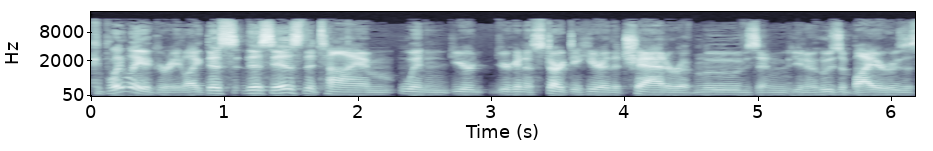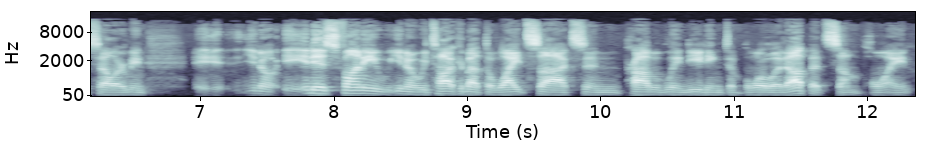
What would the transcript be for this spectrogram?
completely agree. Like this, this is the time when you're you're going to start to hear the chatter of moves and you know who's a buyer, who's a seller. I mean, it, you know, it is funny. You know, we talk about the White Sox and probably needing to blow it up at some point.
